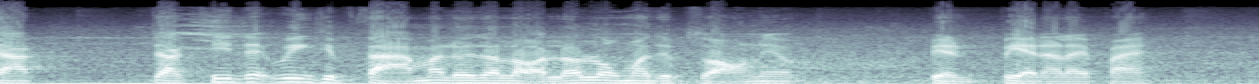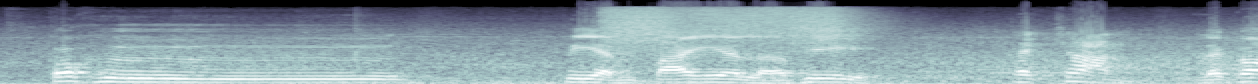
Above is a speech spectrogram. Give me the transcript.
จากจากที่ได้วิ่ง 13 มาโดยตลอดแล้วลงมา 12 เนี่ยเปลี่ยนเปลี่ยนอะไรไป ก็คือเปลี่ยนไปอะเหรอพี่แท็กชั่น แล้วก็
